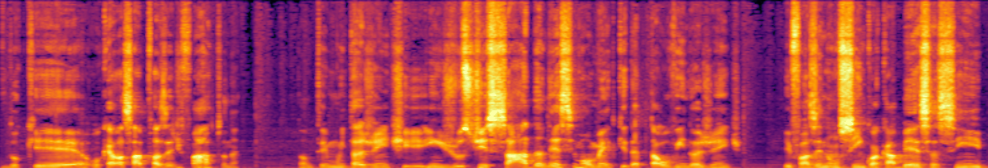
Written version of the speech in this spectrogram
do que o que ela sabe fazer de fato, né? Então tem muita gente injustiçada nesse momento que deve estar tá ouvindo a gente e fazendo um sim com a cabeça assim, e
